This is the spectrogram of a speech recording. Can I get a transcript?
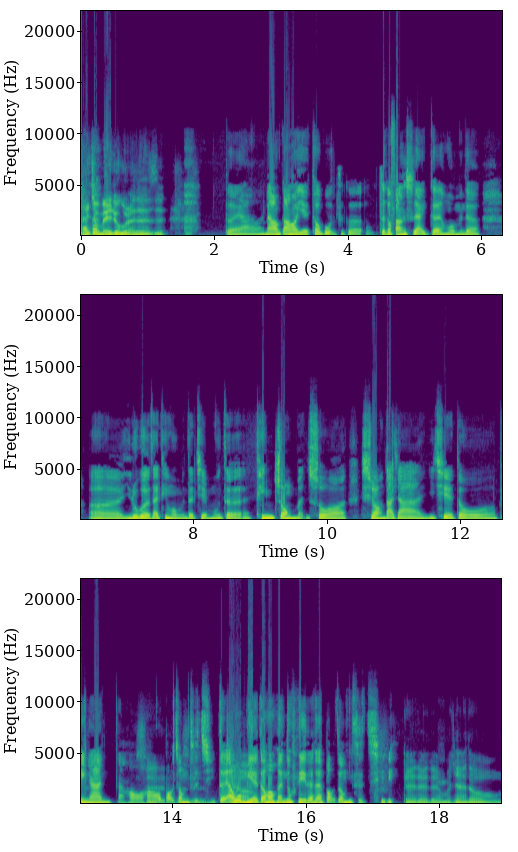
太久没录了，真的是。对啊，然后刚好也透过这个这个方式来跟我们的呃，如果有在听我们的节目的听众们说，希望大家一切都平安，然后好好保重自己。对啊，我们也都很努力的在保重自己。对对对，我们现在都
